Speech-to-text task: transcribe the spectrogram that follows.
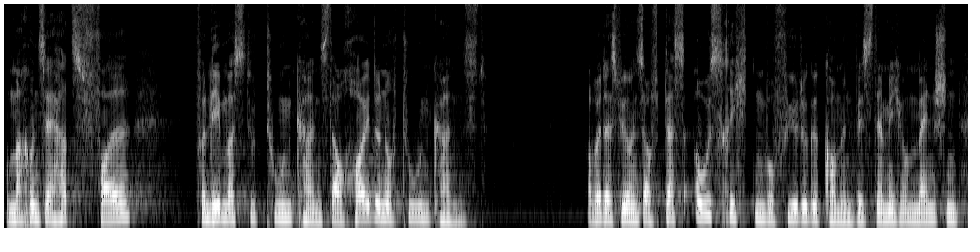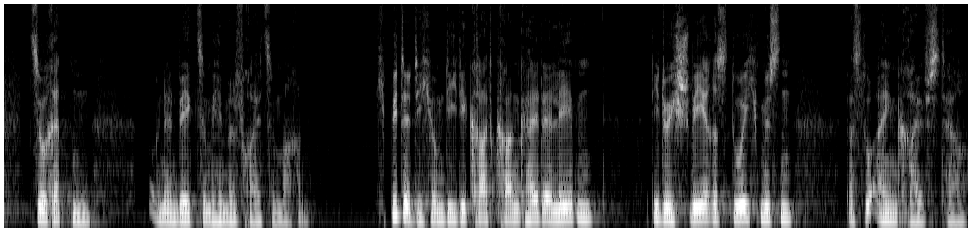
Und mach unser Herz voll von dem, was du tun kannst, auch heute noch tun kannst. Aber dass wir uns auf das ausrichten, wofür du gekommen bist, nämlich um Menschen zu retten und den Weg zum Himmel frei zu machen. Ich bitte dich um die, die gerade Krankheit erleben, die durch Schweres durch müssen, dass du eingreifst, Herr.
